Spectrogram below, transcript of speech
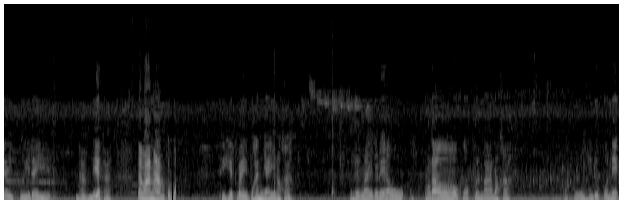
ได้ปุ๋ยได้น้ำเด้ค่ะ แต่ว่าน้ำกับที่เฮ็ดไว้บ้านใหญ่เนาะค่ะเพิ่นเลือกไรก็ได้เอาของเราก็เพิ่นว่าเนาะค่ะผักบุ้งให้ดูโปรเน็ก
